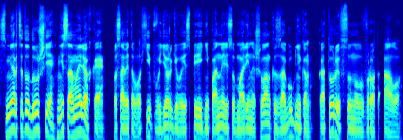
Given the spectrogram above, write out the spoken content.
Смерть от удушья не самая легкая», — посоветовал Хип, выдергивая из передней панели субмарины шланг с загубником, который всунул в рот Аллу.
